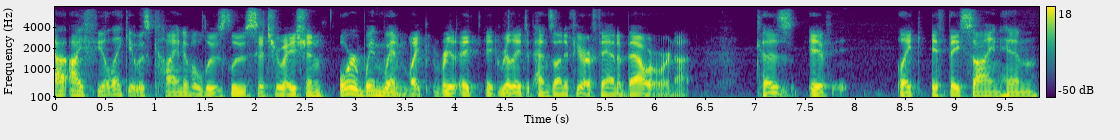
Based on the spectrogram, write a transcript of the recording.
I feel like it was kind of a lose lose situation or win win. Like, it, it really depends on if you're a fan of Bauer or not. Because if, like, if they sign him,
